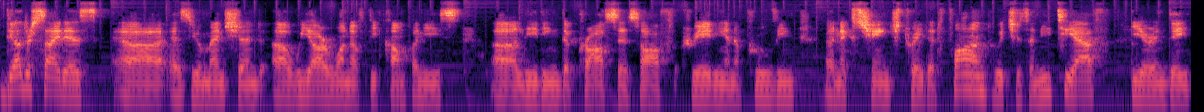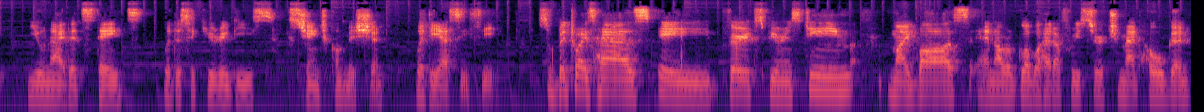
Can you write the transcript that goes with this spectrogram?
The other side is, uh, as you mentioned, uh, we are one of the companies uh, leading the process of creating and approving an exchange traded fund, which is an ETF here in the United States with the Securities Exchange Commission with the SEC. So Bitwise has a very experienced team. My boss and our global head of research, Matt Hougan,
